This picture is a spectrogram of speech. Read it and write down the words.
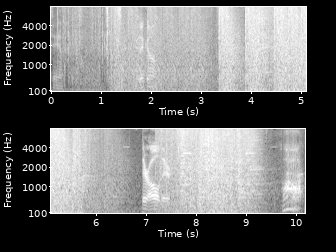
Damn. Here they come. They're all there. Fuck!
